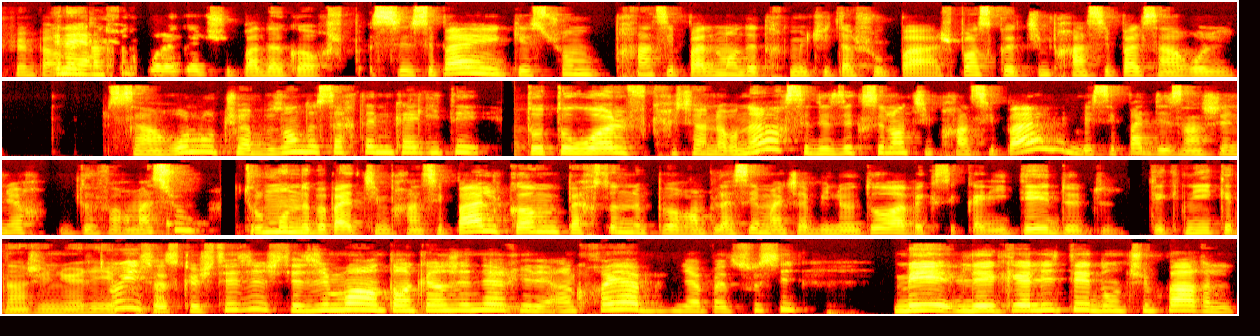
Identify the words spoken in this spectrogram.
Je peux me Et là, il y a un truc pour lequel je suis pas d'accord. Je- c'est pas une question principalement d'être multitâche ou pas. Je pense que team principal, c'est un rôle, c'est un rôle où tu as besoin de certaines qualités. Toto Wolff, Christian Horner, c'est des excellents team principal, mais c'est pas des ingénieurs de formation. Tout le monde ne peut pas être team principal, comme personne ne peut remplacer Mattia Binotto avec ses qualités de, de technique et d'ingénierie. Oui, c'est ce que je t'ai dit. Je t'ai dit, moi, en tant qu'ingénieur, il est incroyable, il n'y a pas de souci. Mais les qualités dont tu parles,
